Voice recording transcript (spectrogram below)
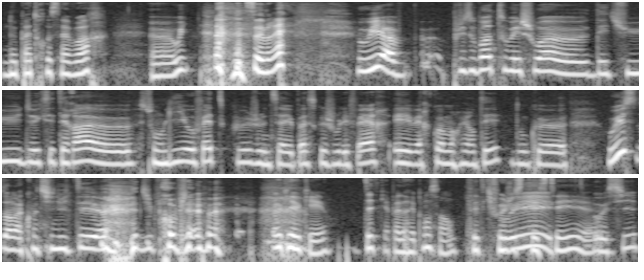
ne pas trop savoir? Oui, C'est vrai? Oui, plus ou moins tous mes choix d'études, etc. sont liés au fait que je ne savais pas ce que je voulais faire et vers quoi m'orienter. Donc oui, c'est dans la continuité du problème. Ok, ok. Peut-être qu'il n'y a pas de réponse. hein. Peut-être qu'il faut juste tester. euh. aussi.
